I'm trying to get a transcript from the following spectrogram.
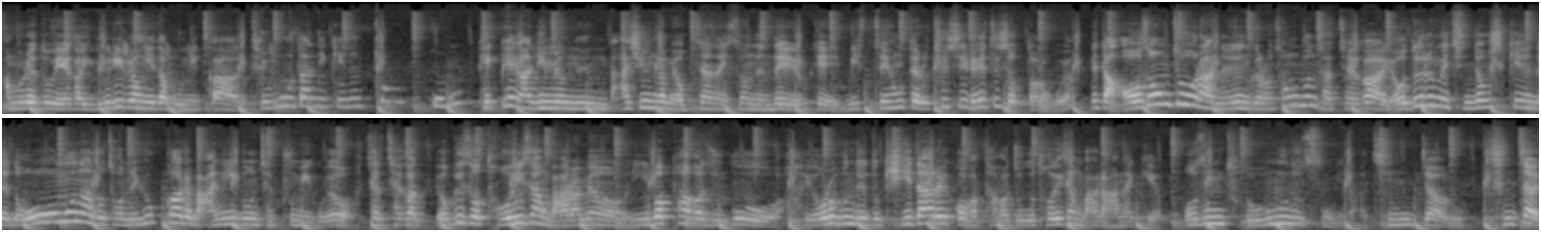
아무래도 얘가 유리병이다 보니까 들고 다니기는 조금 백팩 아니면은 아쉬운 감이 없지 않아 있었는데 이렇게 미스트 형태로 출시를 해주셨더라고요. 일단 어성초라는 그런 성분 자체가 여드름을 진정시키는데 너무나도 저는 효과를 많이 본 제품이고요. 제가 여기서 더 이상 말하면 입 아파가지고 아, 여러분들도 기다릴 것 같아가지고 더 이상 말을 안 할게요. 어성초 너무 좋습니다. 진짜로. 진짜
